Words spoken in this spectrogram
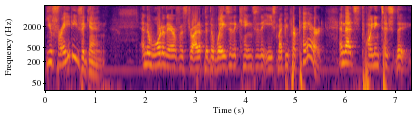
Euphrates again and the water thereof was dried up, that the ways of the kings of the east might be prepared. And that's pointing to the,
